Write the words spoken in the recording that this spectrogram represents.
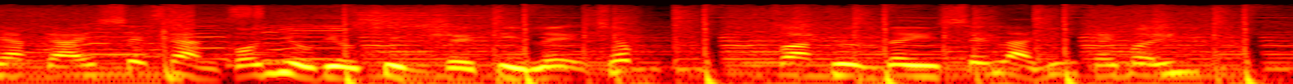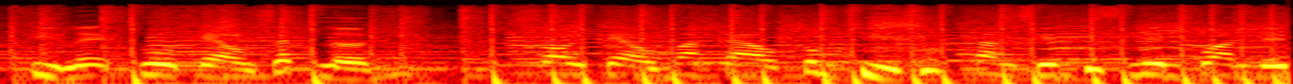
nhà cái sẽ càng có nhiều điều chỉnh về tỷ lệ chấp, và thường đây sẽ là những cái bẫy. Tỷ lệ thua kèo rất lớn, soi kèo Macao không chỉ giúp tăng kiến thức liên quan đến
